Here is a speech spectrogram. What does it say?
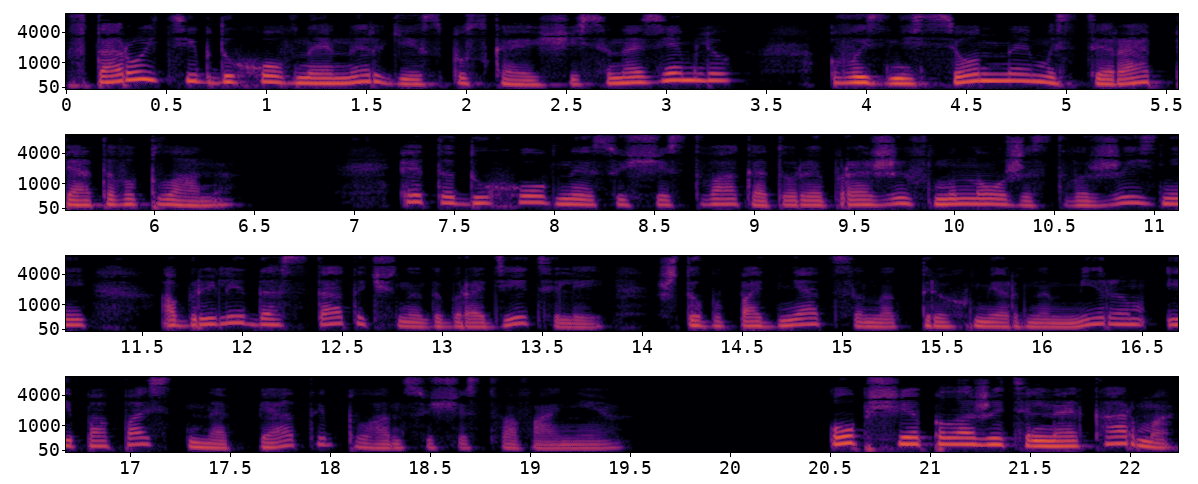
Второй тип духовной энергии, спускающейся на землю, вознесенные мастера пятого плана. Это духовные существа, которые, прожив множество жизней, обрели достаточно добродетелей, чтобы подняться над трехмерным миром и попасть на пятый план существования. Общая положительная карма,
